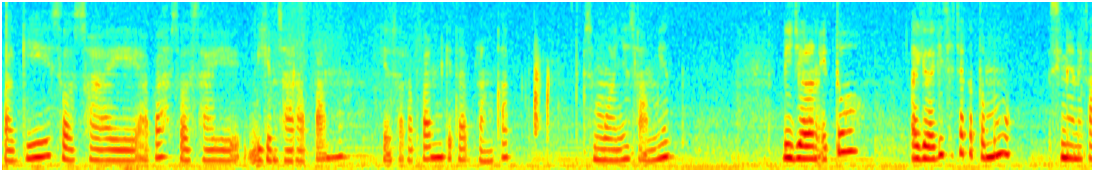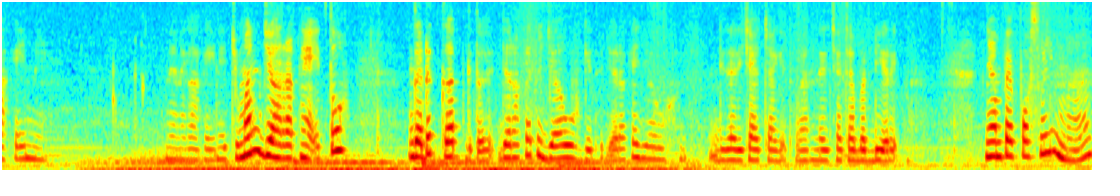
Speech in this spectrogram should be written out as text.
pagi selesai apa selesai bikin sarapan. Bikin sarapan kita berangkat. Semuanya summit. Di jalan itu lagi-lagi Caca ketemu si nenek kakek ini. Nenek kakek ini. Cuman jaraknya itu nggak deket gitu. Jaraknya tuh jauh gitu. Jaraknya jauh dari Caca gitu kan dari Caca berdiri. Nyampe pos 5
